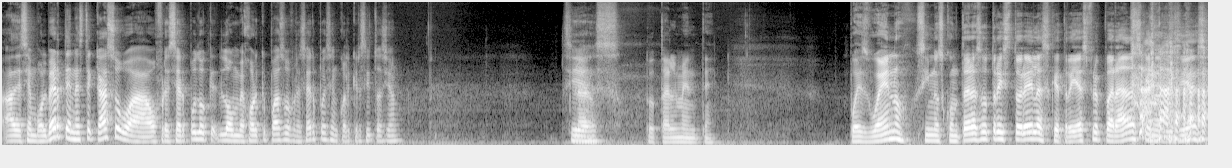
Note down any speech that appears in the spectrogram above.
a desenvolverte en este caso o a ofrecer pues lo, que, lo mejor que puedas ofrecer pues en cualquier situación. Sí Claro. es. Totalmente. Pues bueno, si nos contaras otra historia de las que traías preparadas que nos decías.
